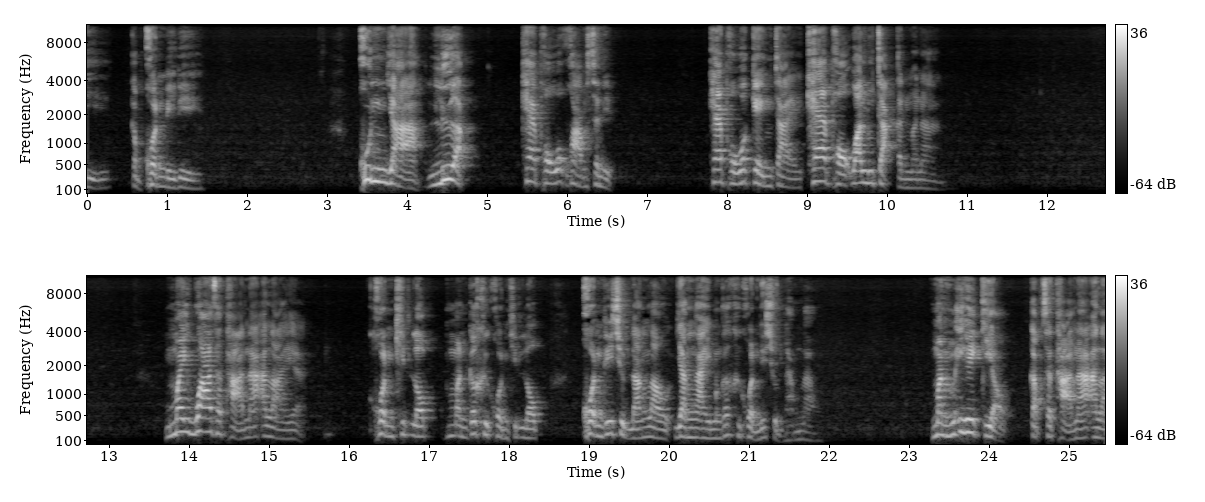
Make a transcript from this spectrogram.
ดีๆ กับคนดีๆ คุณอย่าเลือกแค่เพราะว่าความสนิท แค่เพราะว่าเกรงใจ แค่เพราะว่ารู้จักกันมานาน ไม่ว่าสถานะอะไรอะคนคิดลบมันก็คือคนคิดลบ คนที่ฉุดลั้งเรายังไงมันก็คือคนที่ฉุดลั้งเรา มันไม่ได้เกี่ยวกับสถานะอะไร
